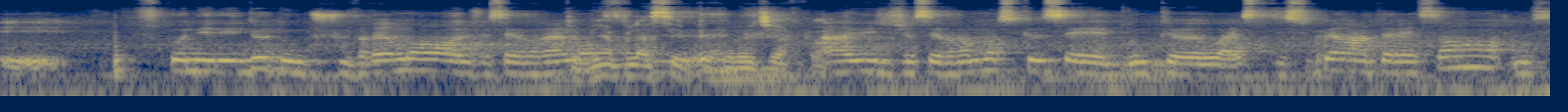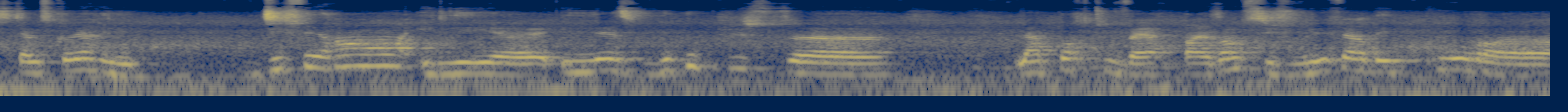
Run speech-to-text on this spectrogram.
Et je connais les deux, donc je suis vraiment, je sais vraiment. bien placé pour le dire. Ah oui, je sais vraiment ce que c'est. Donc euh, ouais, c'était super intéressant. Le système scolaire, il est différent. Il, est, euh, il laisse beaucoup plus euh, la porte ouverte. Par exemple, si je voulais faire des cours euh,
